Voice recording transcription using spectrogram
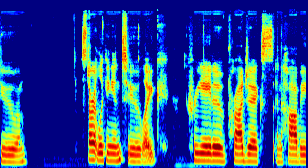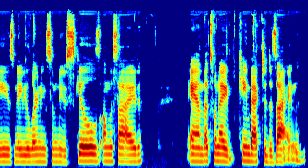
to start looking into like creative projects and hobbies, maybe learning some new skills on the side. And that's when I came back to design.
